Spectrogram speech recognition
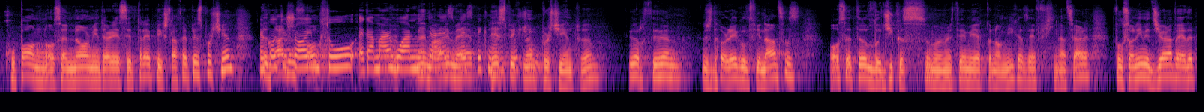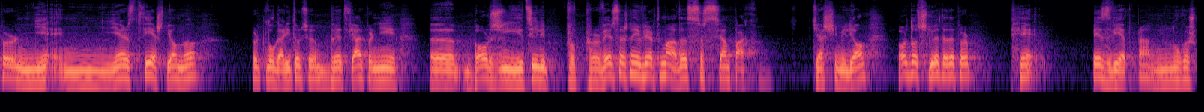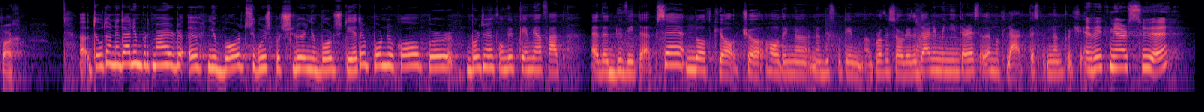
kupon ose normë interesi 3.75 për qind, dhe dalim shohim këtu e ka marrë huan me interes 5.9 për qind, kjo e thyen çdo rregull të financës ose të logjikës, më mirë të themi, ekonomike dhe financiare, funksionimit të gjërave edhe për njerëz të thjeshtë, jo më Për të llogaritur që bëhet fjalë për një borxh i cili përveç se është në një vlerë të madhe, se s'janë pak 600 milion, por do të shlyhet edhe për 5 vjet, pra nuk është pak. Teuta, ne dalim për të marrë eh, një borxh, sigurisht për të shlyer një borxh tjetër, por ndërkohë për borxhin e fundit kemi afat edhe dy vite. Pse ndodh kjo që hodhi në, në diskutim profesori dhe dalim me një interes edhe më të lartë, 5.9%? E vetmja arsye,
